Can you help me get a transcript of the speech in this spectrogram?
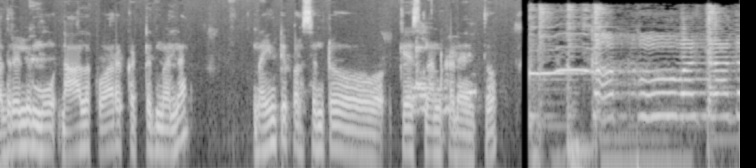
ಅದರಲ್ಲಿ ಮೂ ನಾಲ್ಕು ವಾರ ಕಟ್ಟಿದ್ಮೇಲೆ ನೈಂಟಿ ಪರ್ಸೆಂಟು ಕೇಸ್ ನನ್ನ ಕಡೆ ಆಯಿತು. ಕಪ್ಪು ವಸ್ತ್ರದ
